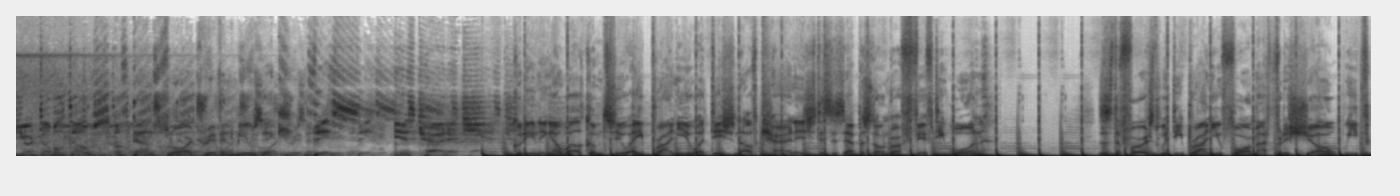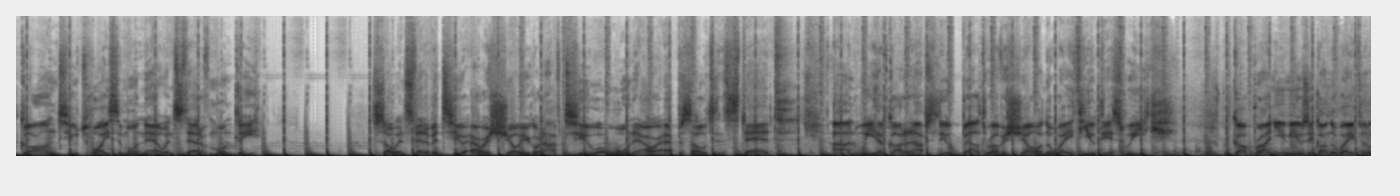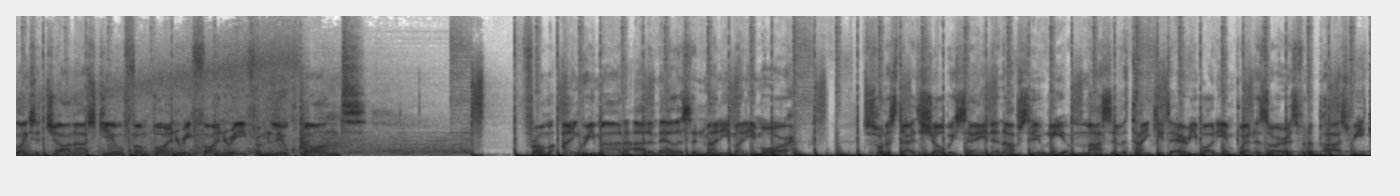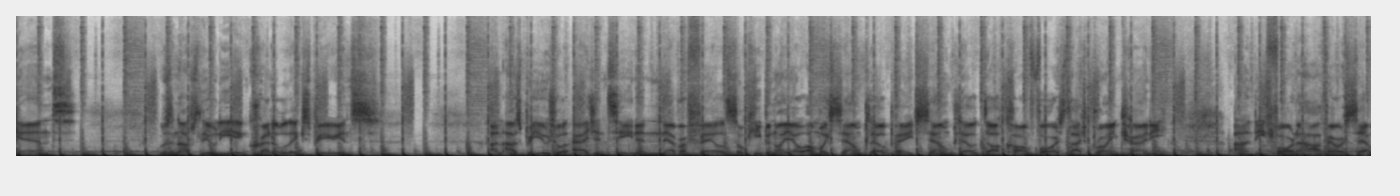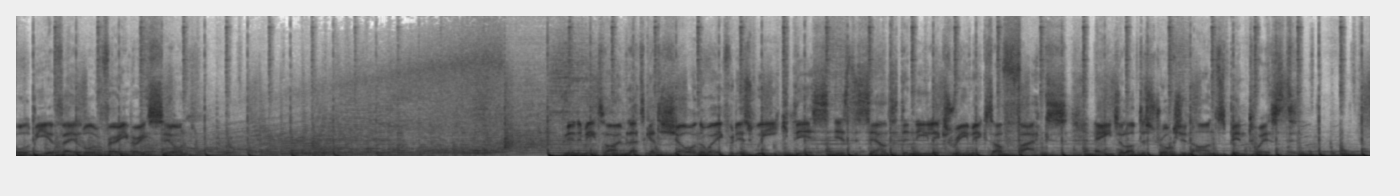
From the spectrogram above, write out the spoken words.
Your double dose of dance floor driven music. This is Karnage. Good evening and welcome to a brand new edition of Karnage. This is episode number 51. This is the first with the brand new format for the show. We've gone to twice a month now instead of monthly. So instead of a two hour show, you're going to have two one hour episodes instead. And we have got an absolute belter of a show on the way for you this week. We've got brand new music on the way from the likes of John Askew, from Binary Finery, from Luke Bond, from Angry Man, Adam Ellis, and many, many more. Just want to start the show by saying an absolutely massive thank you to everybody in Buenos Aires for the past weekend. It was an absolutely incredible experience. As per usual, Argentina never fails. So keep an eye out on my SoundCloud page, soundcloud.com forward slash Bryan Kearney. And the four and a half hour set will be available very, very soon. And in the meantime, let's get the show on the way for this week. This is the sounds of the Neelix remix of Fax, Angel of Destruction on Spin Twist.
